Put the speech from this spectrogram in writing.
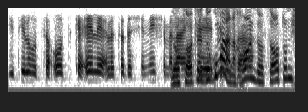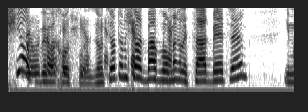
הטיל הוצאות כאלה על הצד השני שמנע את... זה הוצאות לדוגמה. נכון? זה הוצאות עונשיות זה הוצאות אישיות, כפולות. זה כן, הוצאות כן, עונשיות, בא כן. ואומר לצד בעצם, אם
